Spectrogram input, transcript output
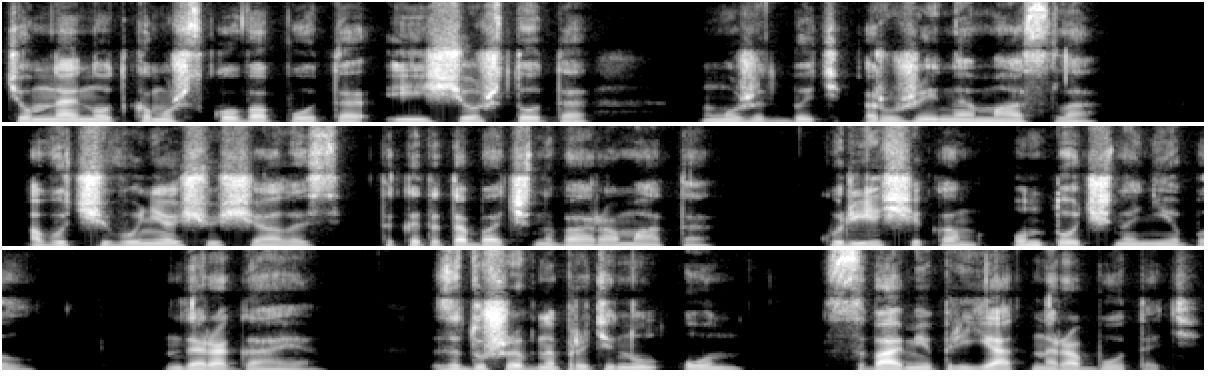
темная нотка мужского пота и еще что-то, может быть, оружейное масло. А вот чего не ощущалось, так это табачного аромата. Курильщиком он точно не был. «Дорогая», — задушевно протянул он, — «с вами приятно работать».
